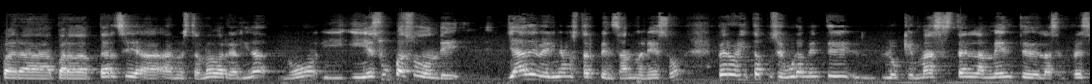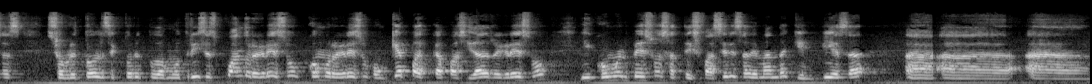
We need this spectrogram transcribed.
para, adaptarse a, nuestra nueva realidad, ¿no? Y es un paso donde ya deberíamos estar pensando en eso, pero ahorita pues seguramente lo que más está en la mente de las empresas, sobre todo el sector automotriz, es cuándo regreso, cómo regreso, con qué capacidad regreso y cómo empiezo a satisfacer esa demanda que empieza a,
